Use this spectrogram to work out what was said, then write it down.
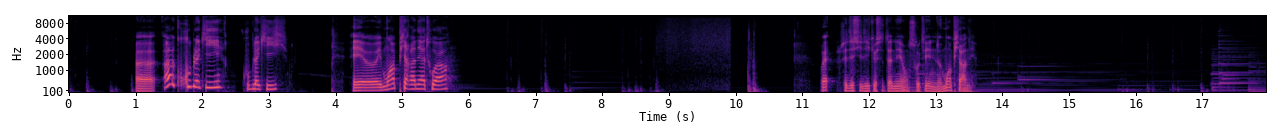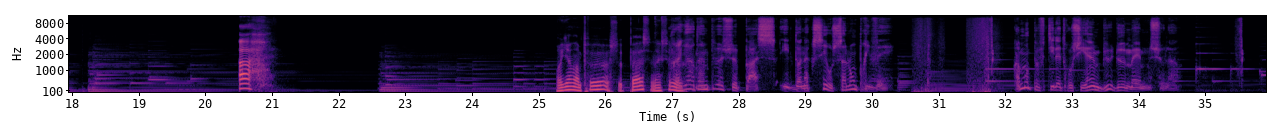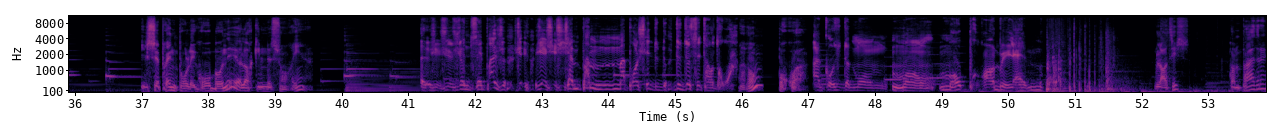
Euh... Ah, coucou Blacky Coucou Blacky. Et, euh, pire année à toi. Ouais, j'ai décidé que cette année, on souhaitait une moins pire année. Ah Regarde un peu ce passe. Regarde un peu ce passe. Il donne accès au salon privé. Comment peuvent-ils être aussi imbus d'eux-mêmes, ceux-là? Ils se prennent pour les gros bonnets alors qu'ils ne sont rien. Euh, je, ne sais pas, j'aime pas m'approcher de, de, cet endroit. Ah bon? Pourquoi? À cause de mon... mon... mon problème. Glottis Compadre?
